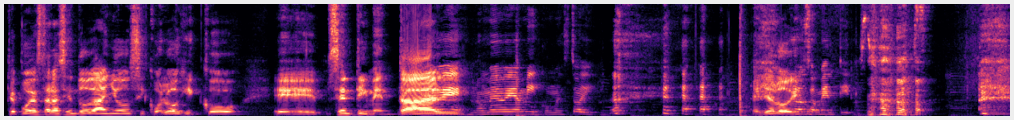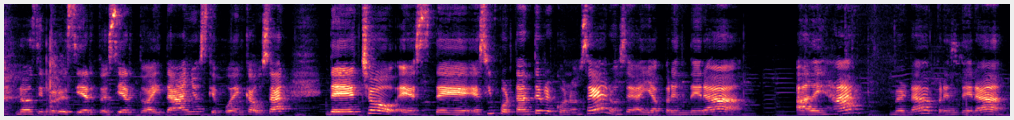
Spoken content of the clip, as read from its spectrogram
te puede estar haciendo daño psicológico, eh, No me sentimental, ve, no me ve a mí como estoy. ella lo dijo. No son mentiras. No, sí, pero es cierto, es cierto, hay daños que pueden causar. De hecho, este, es importante reconocer, o sea, y aprender a, a dejar, ¿verdad? Aprender a,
